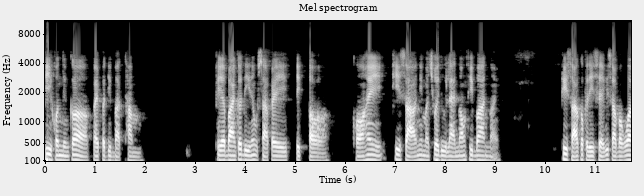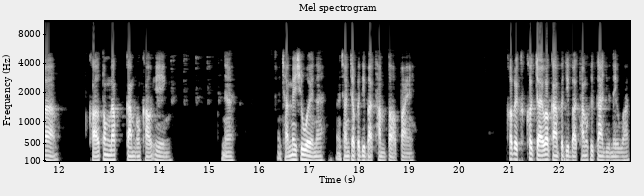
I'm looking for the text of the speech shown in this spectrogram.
พี่คนหนึ่งก็ไปปฏิบัติธรรมพยาบาลก็ดีนะอุตส่าห์ไปติดต่อ ขอให้พี่สาวนี่มาช่วยดูแลน้องที่บ้านหน่อย พี่สาวก็ปฏิเสธพี่สาวบอกว่า เขาต้องรับกรรมของเขาเองนะฉันไม่ช่วยนะฉันจะปฏิบัติธรรมต่อไป เขาไปเข้าใจว่าการปฏิบัติธรรมคือการอยู่ในวัด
